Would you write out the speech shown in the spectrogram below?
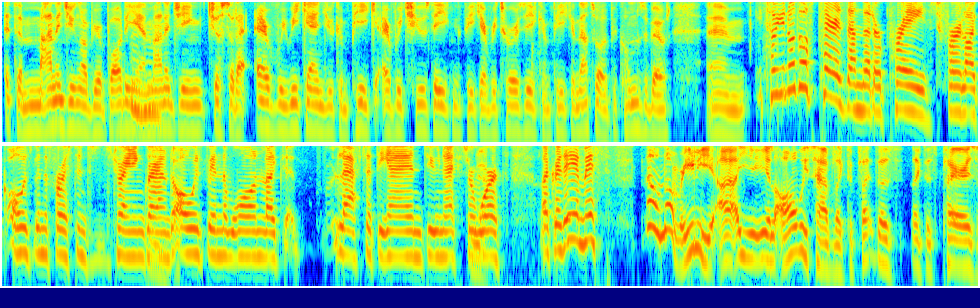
it's a managing of your body and managing just so that every weekend you can peak every Tuesday you can peak every Thursday you can peak and that's what it becomes about. Um, So you know those players then that are praised for like always been the first into the training ground, always been the one like left at the end doing extra work. Like are they a myth? No, not really. You'll always have like the play, those like those players.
